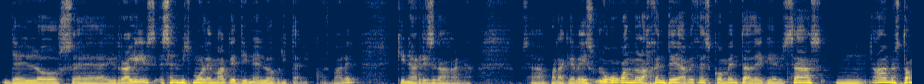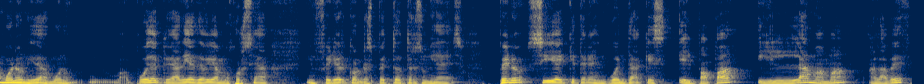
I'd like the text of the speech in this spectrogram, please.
de los eh, israelíes es el mismo lema que tienen los británicos, ¿vale? Quien arriesga gana. O sea, para que veáis, luego cuando la gente a veces comenta de que el SAS, mm, ah, no es tan buena unidad, bueno, puede que a día de hoy a lo mejor sea inferior con respecto a otras unidades, pero sí hay que tener en cuenta que es el papá y la mamá a la vez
